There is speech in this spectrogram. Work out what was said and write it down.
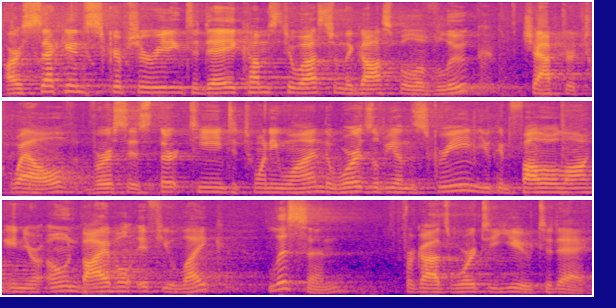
Our second scripture reading today comes to us from the Gospel of Luke, chapter 12, verses 13 to 21. The words will be on the screen. You can follow along in your own Bible if you like. Listen for God's word to you today.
